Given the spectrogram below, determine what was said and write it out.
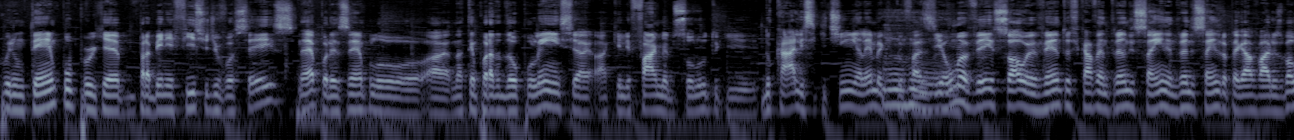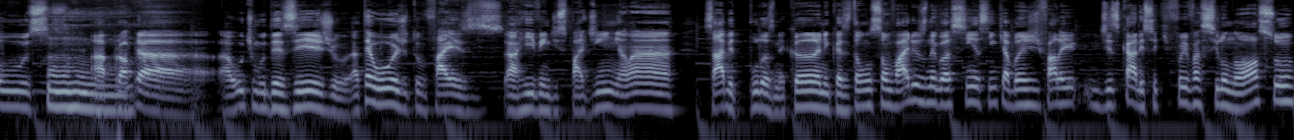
por um tempo, porque é para benefício de vocês, né? Por exemplo, a, na temporada da opulência, aquele farm absoluto que do cálice que tinha, lembra que uhum. tu fazia uma vez só o evento e ficava entrando e saindo, entrando e saindo para pegar vários baús. Uhum. A própria a último desejo, até hoje tu faz a Riven de espadinha lá sabe? Pulas mecânicas. Então são vários negocinhos assim que a Bungie fala e diz, cara, isso aqui foi vacilo nosso,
